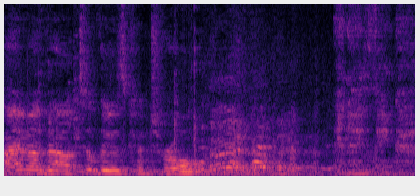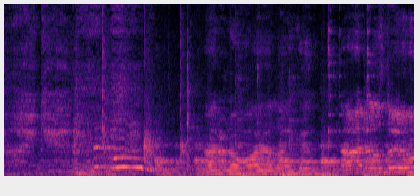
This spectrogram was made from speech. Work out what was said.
I'm about to lose control. And I think I like it. I don't know why I like it. I just do.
